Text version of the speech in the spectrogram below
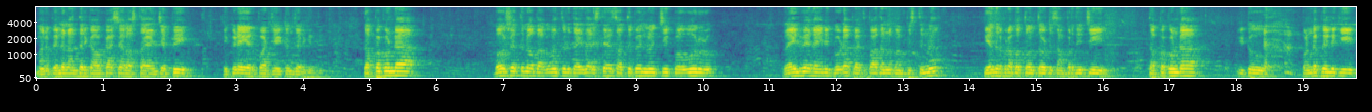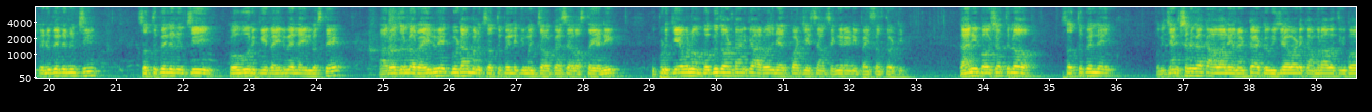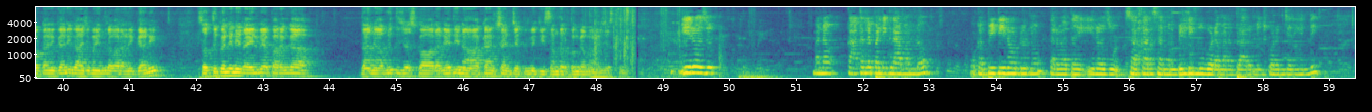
మన పిల్లలందరికీ అవకాశాలు వస్తాయని చెప్పి ఇక్కడే ఏర్పాటు చేయటం జరిగింది. తప్పకుండా భవిష్యత్తులో భగవంతుడు దయదలిస్తే సత్తుపల్లి నుంచి కొవ్వూరు రైల్వే లైన్కి కూడా ప్రతిపాదనలు పంపిస్తున్నా. కేంద్ర ప్రభుత్వంతో సంప్రదించి తప్పకుండా ఇటు కొండపల్లికి పెనుపల్లి నుంచి సొత్తుపల్లి నుంచి కొవ్వూరికి రైల్వే లైన్లు వస్తే ఆ రోజుల్లో రైల్వేకి కూడా మనకు సత్తుపల్లికి మంచి అవకాశాలు వస్తాయని ఇప్పుడు కేవలం బొగ్గు తోలడానికి ఆ రోజున ఏర్పాటు చేశాం సింగరేణి పైసలతోటి. కానీ భవిష్యత్తులో సత్తుపల్లి ఒక జంక్షన్గా కావాలి అని అంటే అటు విజయవాడకి అమరావతికి పోవటానికి కానీ రాజమహేంద్రవరానికి కానీ సత్తుపల్లిని రైల్వే పరంగా దాన్ని అభివృద్ధి చేసుకోవాలనేది నా ఆకాంక్ష అని చెప్పి మీకు ఈ సందర్భంగా మనం చేస్తున్నాం ఈరోజు మనం కాకర్లపల్లి గ్రామంలో ఒక పీటీ రోడ్డును తర్వాత ఈరోజు సహకార సంఘం బిల్డింగ్ కూడా మనం ప్రారంభించుకోవడం జరిగింది.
